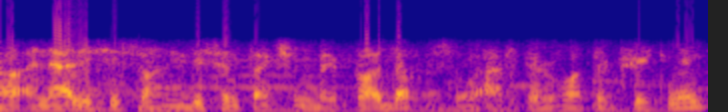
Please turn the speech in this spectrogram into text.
uh, analysis on disinfection by product. So after water treatment,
